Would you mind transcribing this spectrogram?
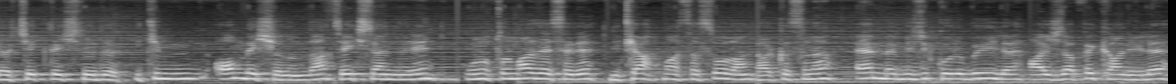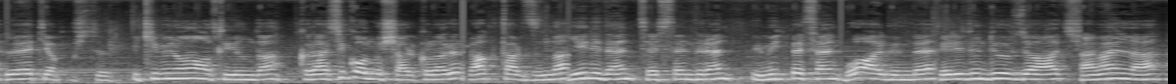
gerçekleştirdi. 2015 yılında 80'lerin unutulmaz eseri Nikah Masası olan şarkısını Emme Müzik Grubu ile Ajda Pekkan ile düet yapmıştır. 2016 yılında klasik olmuş şarkıları rock tarzında yeniden seslendiren Ümit Besen bu albümde Feridun Düzağaç, Temel'la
